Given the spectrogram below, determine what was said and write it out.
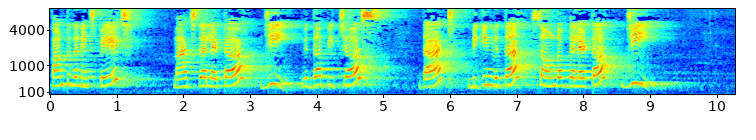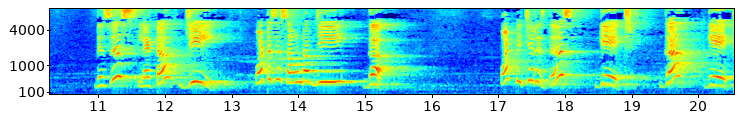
Come to the next page. Match the letter G with the pictures that begin with the sound of the letter G. This is letter G. What is the sound of G? G. What picture is this? Gate. G, gate.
